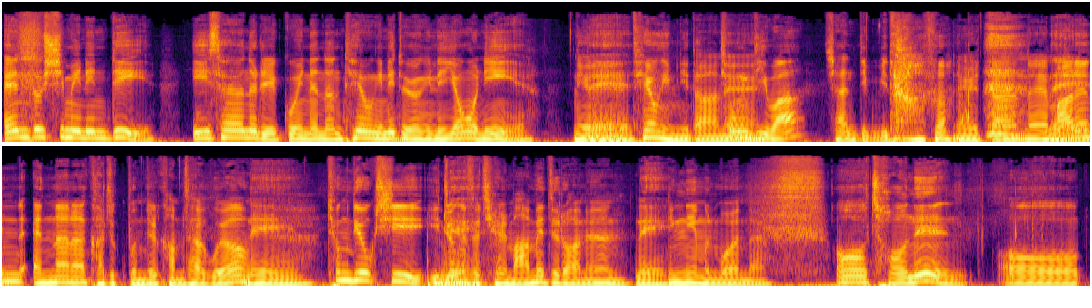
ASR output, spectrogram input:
엔도 시민인디 이 사연을 읽고 있는 넌 태용이니 도영이니 영원히 네, 네. 태영입니다. 네. 총디와 잔디입니다. 네, 일단 네, 네. 많은 엔나나 가족분들 감사하고요. 네. 퉁디 혹시 이 중에서 네. 제일 마음에 들어하는 네. 닉네임은 뭐였나요? 어 저는 어.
